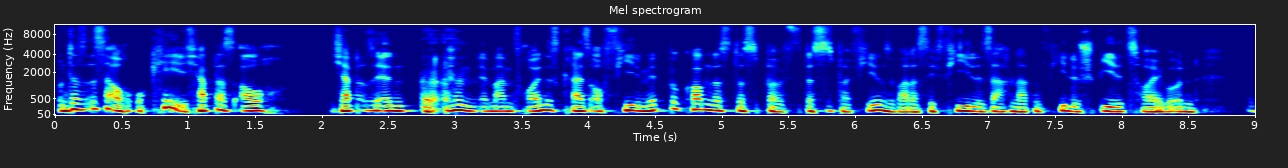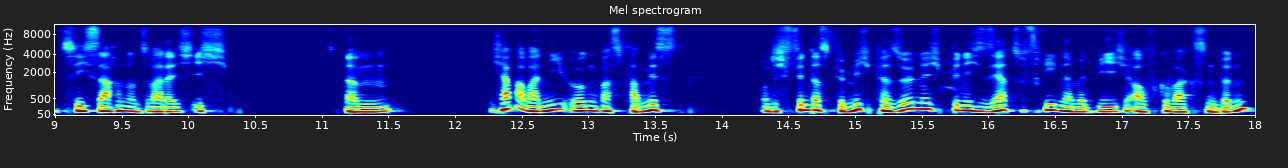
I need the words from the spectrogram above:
und das ist auch okay. Ich habe das auch ich habe das in, in, meinem Freundeskreis auch viel mitbekommen, dass das, bei, dass es bei vielen so war, dass sie viele Sachen hatten, viele Spielzeuge und, und zig Sachen und so weiter. Ich, ich ähm, ich habe aber nie irgendwas vermisst. Und ich finde das für mich persönlich, bin ich sehr zufrieden damit, wie ich aufgewachsen bin.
